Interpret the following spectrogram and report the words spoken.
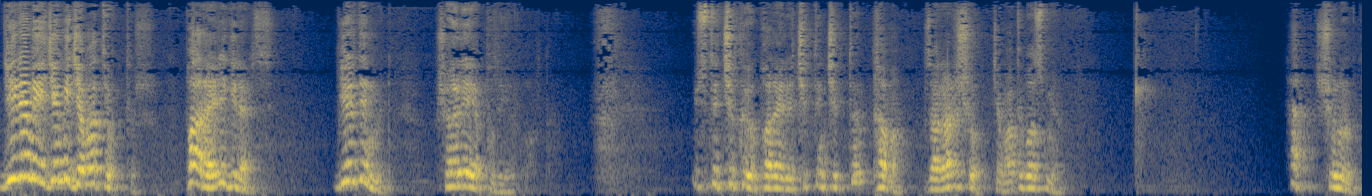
giremeyeceğin bir cemaat yoktur. Parayla girersin. Girdin mi? Şöyle yapılıyor orada. Üste çıkıyor parayla çıktın çıktın tamam. Zararı şu cemaati bozmuyor. Heh, şunun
